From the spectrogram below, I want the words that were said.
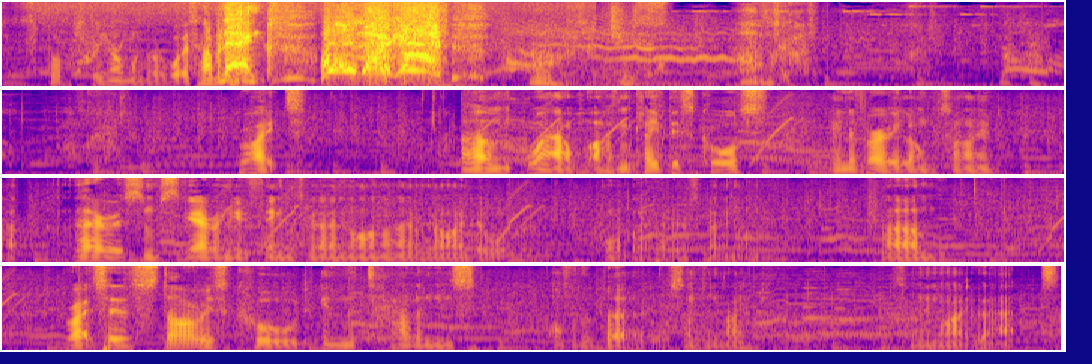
does this box do? Oh my god, what is happening? Oh my god! Oh, Jesus. Oh my god. Oh my god. Right. Um, wow, I haven't played this course in a very long time. Uh, there is some scary new things going on. I have no idea what the, what the hell is going on here. Um, right, so the star is called In the Talons of the Bird, or something like something like that.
